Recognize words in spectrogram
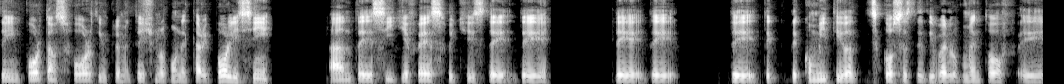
the importance for the implementation of monetary policy, and the CGFS, which is the the the the the, the, the committee that discusses the development of uh,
